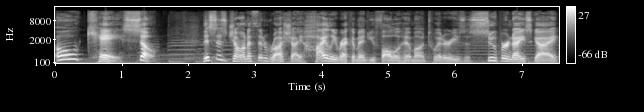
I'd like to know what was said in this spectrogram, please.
Okay, so this is Jonathan Rush. I highly recommend you follow him on Twitter. He's a super nice guy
